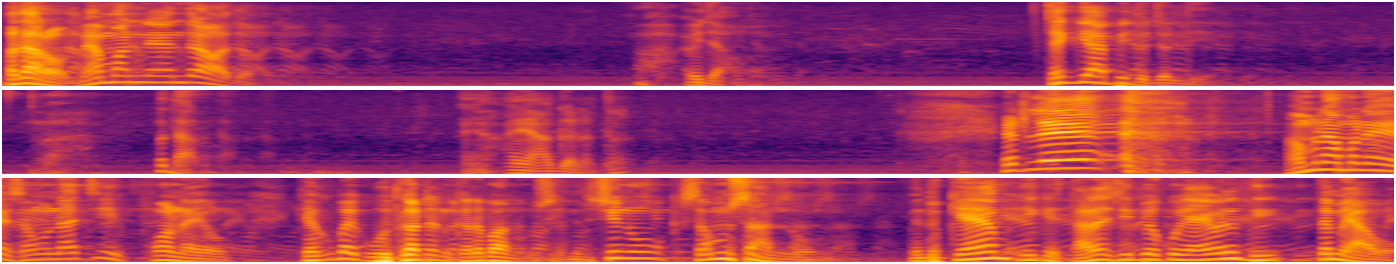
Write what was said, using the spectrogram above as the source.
પધારો, મહેમાનને અંદર આવવા દો. આવી જાઓ. જગ્યા આપી દો જલ્દી. વાહ, પધારો. અહીંયા આગળ હતા. એટલે હમણાં મને સોમનાથજી ફોન આવ્યો કે ભાઈ ઉદઘાટન કરવાનું છે. શીનું? શમશાનનું. મેં કેમ? એ કે ધારાસભ્ય કોઈ આવ્યો નથી. તમે આવો.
